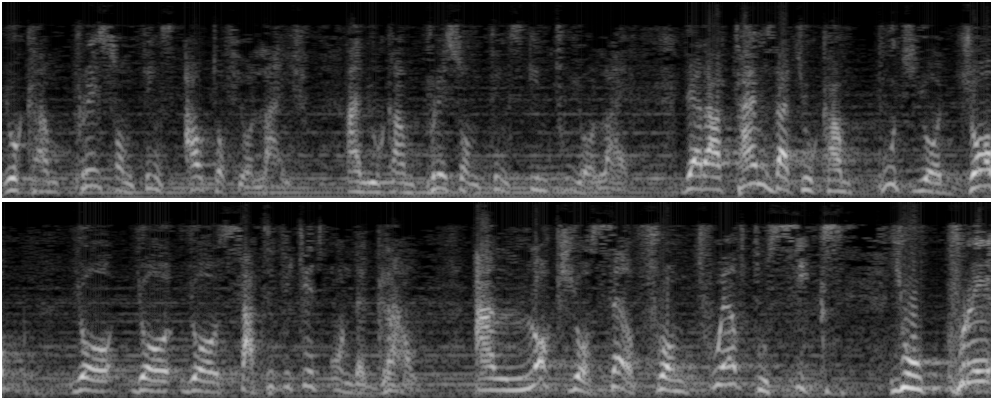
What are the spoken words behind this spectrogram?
You can pray some things out of your life and you can pray some things into your life. There are times that you can put your job, your your your certificate on the ground and lock yourself from 12 to 6 you pray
